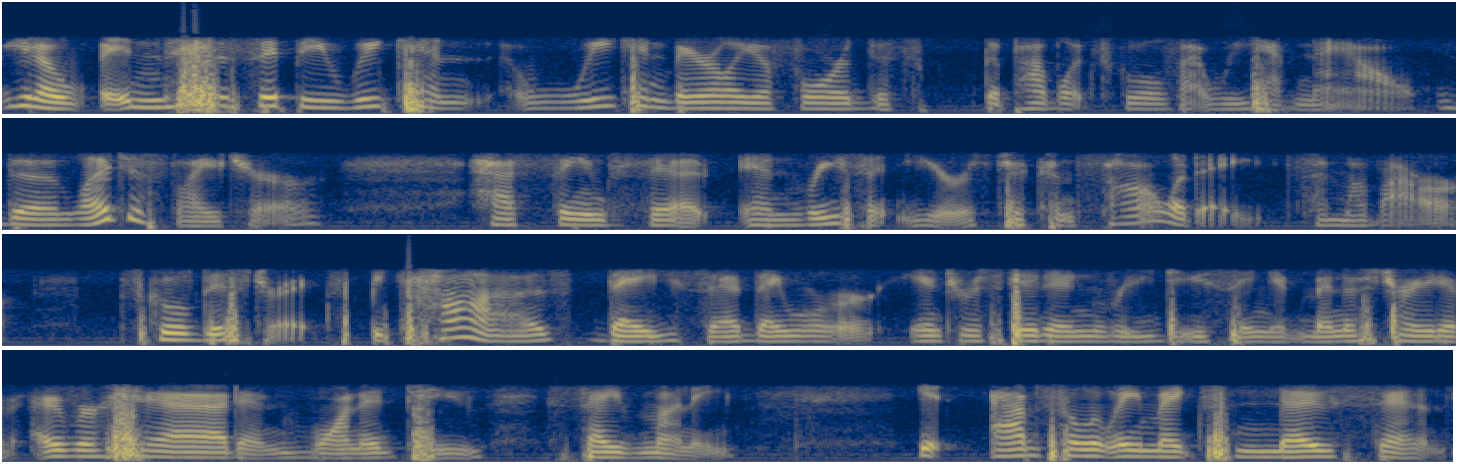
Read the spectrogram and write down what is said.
You know, in Mississippi, we can we can barely afford the the public schools that we have now. The legislature has seen fit in recent years to consolidate some of our school districts because they said they were interested in reducing administrative overhead and wanted to save money. It absolutely makes no sense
